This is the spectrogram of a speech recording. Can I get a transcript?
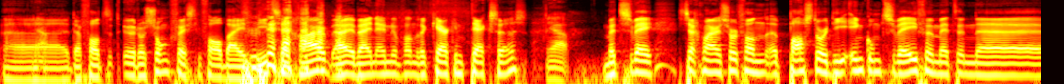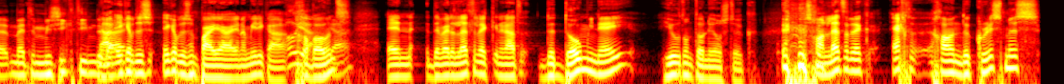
Eh, Ja. Daar valt het Eurosong Festival bij niet, zeg maar. Bij, bij een, een of andere kerk in Texas. ja. Met twee, zeg maar, een soort van eh, pastor die inkomt zweven met een, eh, met een muziekteam erbij. Nou, ik heb, dus, ik heb dus een paar jaar in Amerika Oh gewoond. ja. En er werden letterlijk inderdaad... De dominee hield een toneelstuk. dus gewoon letterlijk echt gewoon de Christmas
